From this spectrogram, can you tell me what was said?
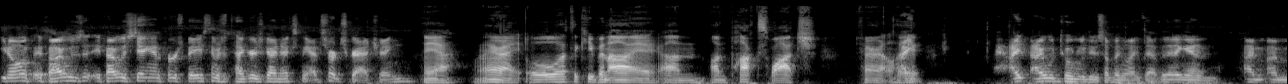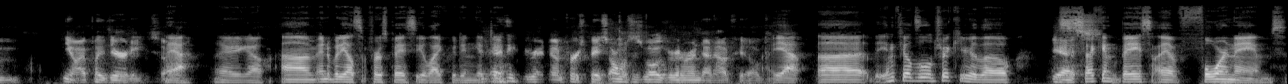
You know, if, if I was if I was standing on first base, and there was a Tigers guy next to me, I'd start scratching. Yeah. All right. Well, we'll have to keep an eye on on Pox Watch. Apparently. I- I, I would totally do something like that. But then again, I'm I'm you know I play dirty, so yeah. There you go. Um, anybody else at first base you like we didn't get to? I think we ran down first base almost as well as we're going to run down outfield. yeah. Uh, the infield's a little trickier though. Yes. Second base, I have four names.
